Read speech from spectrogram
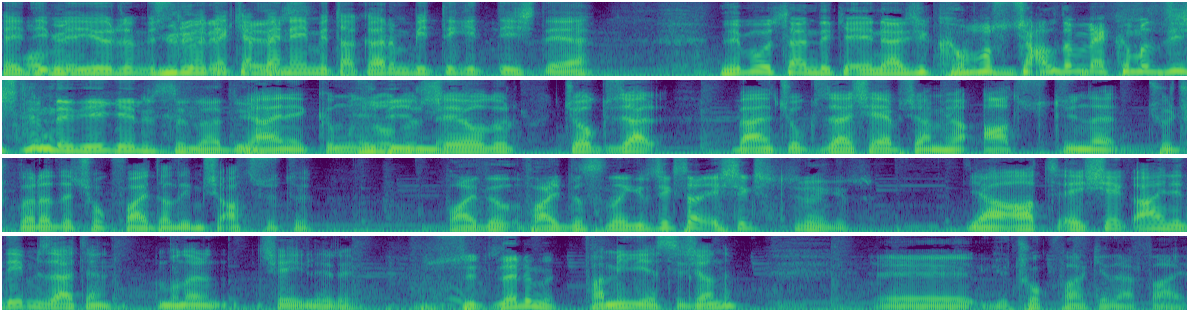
Gün yürürüm üstüme de kepeneğimi takarım bitti gitti işte ya. Ne bu sendeki enerji kımız çaldım ve kımız içtim de diye gelirsin radyo. Yani kımız olur Hediyemle. şey olur çok güzel. Ben çok güzel şey yapacağım ya at sütüne çocuklara da çok faydalıymış at sütü. Fayda, faydasına gireceksen eşek sütüne gir. Ya at eşek aynı değil mi zaten bunların şeyleri Sütleri mi? familyası canım. Ee, çok fark eder Fahir.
